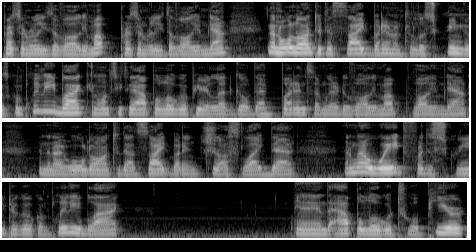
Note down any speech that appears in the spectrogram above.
press and release the volume up, press and release the volume down, and then hold on to the side button until the screen goes completely black. And once you see the Apple logo appear, let go of that button. So I'm going to do volume up, volume down, and then I hold on to that side button just like that. And I'm going to wait for the screen to go completely black and the Apple logo to appear.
